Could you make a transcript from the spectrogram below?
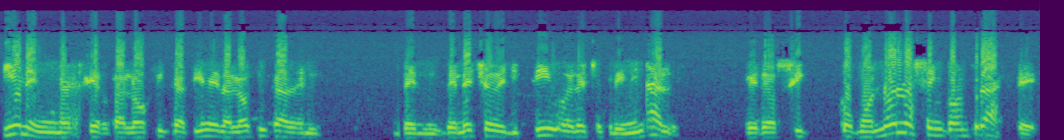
tiene una cierta lógica, tiene la lógica del, del, del hecho delictivo, del hecho criminal. Pero si como no los encontraste,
